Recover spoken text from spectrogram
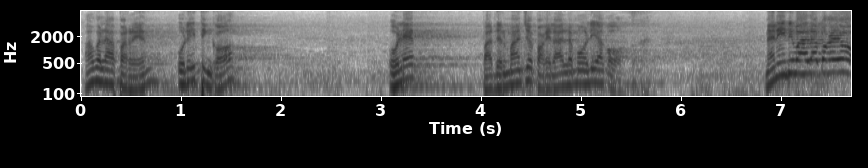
Ah, wala pa rin? Ulitin ko? Ulit? Father Manjo, pakilala mo uli ako. Naniniwala ba kayo?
